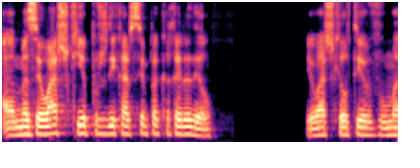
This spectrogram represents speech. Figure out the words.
ah, mas eu acho que ia prejudicar sempre a carreira dele. Eu acho que ele teve uma.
